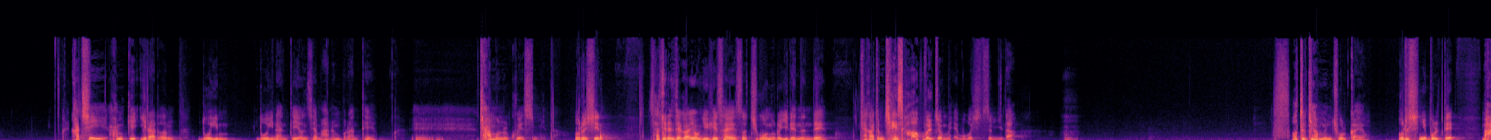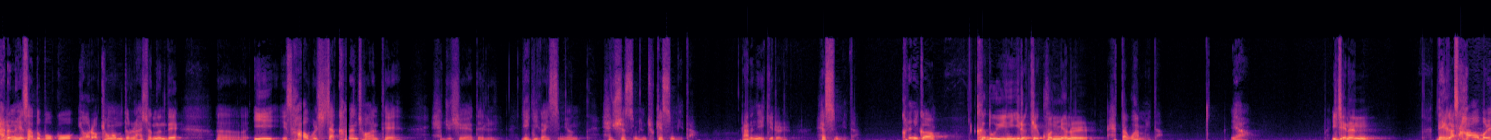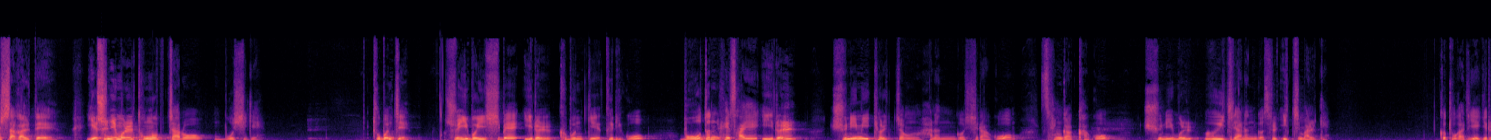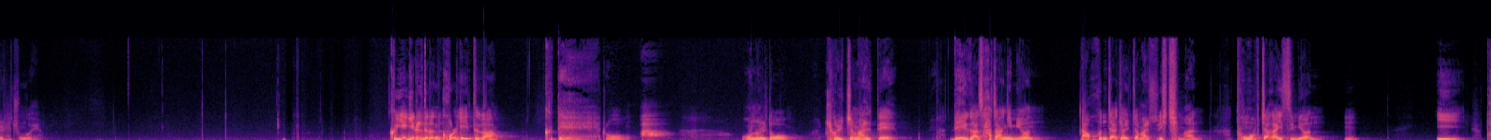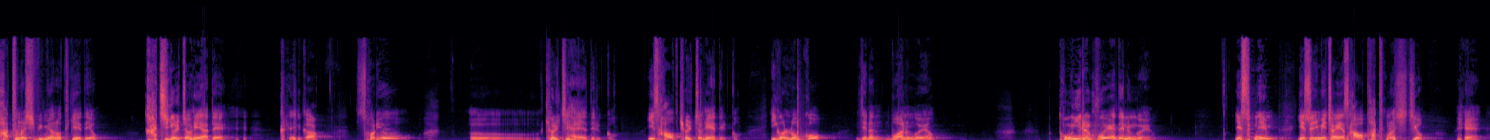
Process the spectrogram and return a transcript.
같이 함께 일하던 노인 노인한테 연세 많은 분한테 에, 자문을 구했습니다. 어르신, 사실은 제가 여기 회사에서 직원으로 일했는데 제가 좀 제 사업을 좀 해보고 싶습니다. 어. 어떻게 하면 좋을까요? 어르신이 볼 때 많은 회사도 보고 여러 경험들을 하셨는데 어, 이 사업을 시작하는 저한테 해주셔야 될 얘기가 있으면 해주셨으면 좋겠습니다. 라는 얘기를 했습니다. 그러니까 그 노인이 이렇게 권면을 했다고 합니다. 야, 이제는 내가 사업을 시작할 때 예수님을 동업자로 모시게. 두 번째, 수입의 10의 일을 그분께 드리고 모든 회사의 일을 주님이 결정하는 것이라고 생각하고 주님을 의지하는 것을 잊지 말게. 그 두 가지 얘기를 해준 거예요. 그 얘기를 들은 콜게이트가 그대로, 아, 오늘도 결정할 때 내가 사장이면 나 혼자 결정할 수 있지만 동업자가 있으면, 음? 이 파트너십이면 어떻게 해야 돼요? 같이 결정해야 돼. 그러니까 서류 어, 결제해야 될 거, 이 사업 결정해야 될 거, 이걸 놓고 이제는 뭐 하는 거예요? 동의를 구해야 되는 거예요. 예수님, 예수님이 저의 사업 파트너시죠. 예.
